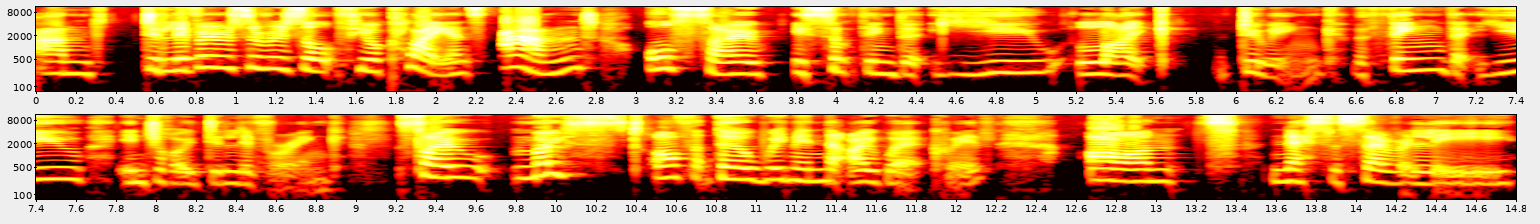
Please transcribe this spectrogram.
and delivers a result for your clients and also is something that you like doing, the thing that you enjoy delivering. So, most of the women that I work with aren't necessarily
